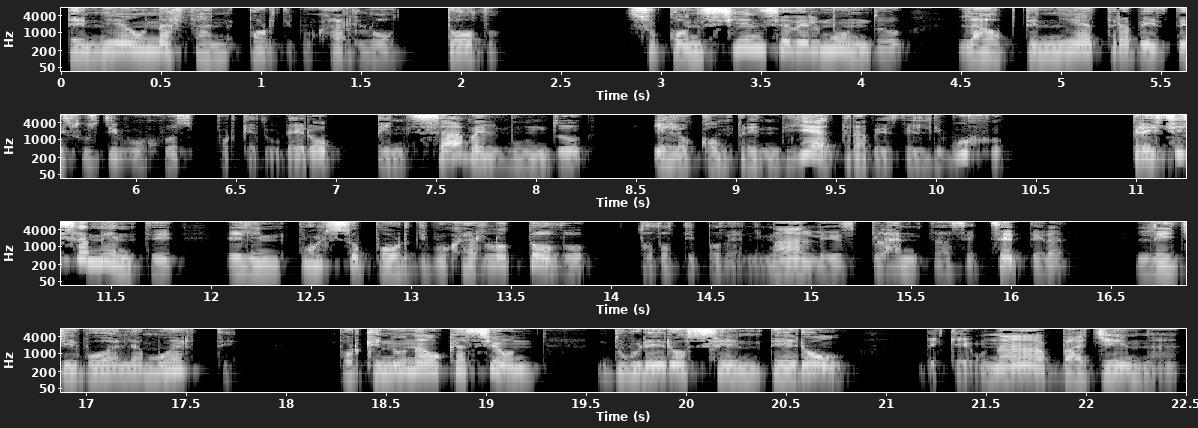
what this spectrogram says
tenía un afán por dibujarlo todo. Su conciencia del mundo la obtenía a través de sus dibujos porque Durero pensaba el mundo y lo comprendía a través del dibujo. Precisamente el impulso por dibujarlo todo, todo tipo de animales, plantas, etc., le llevó a la muerte, porque en una ocasión Durero se enteró de que una ballena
